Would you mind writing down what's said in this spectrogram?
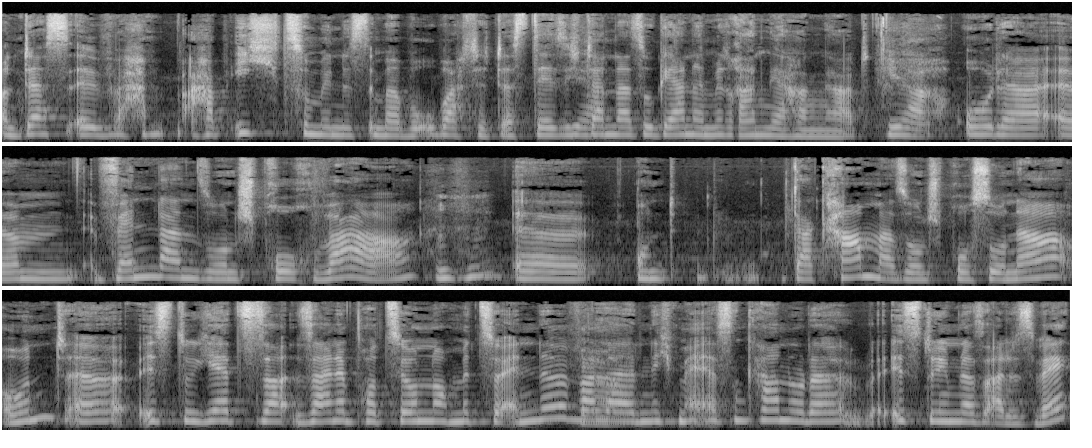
Und das äh, habe hab ich zumindest immer beobachtet, dass der sich Ja. dann da so gerne mit rangehangen hat. Ja. Oder ähm, wenn dann so ein Spruch war äh, und da kam mal so ein Spruch so, na und äh, isst du jetzt seine Portion noch mit zu Ende, weil Ja. er nicht mehr essen kann oder isst du ihm das alles weg?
